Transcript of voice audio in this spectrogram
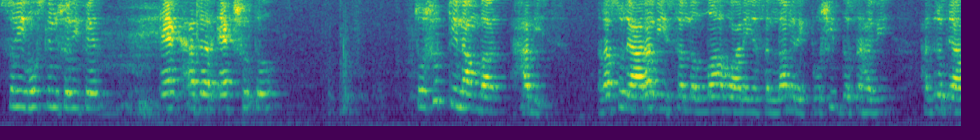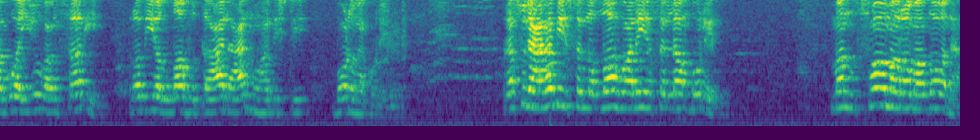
সহি মুসলিম শরীফের এক হাজার একশত চৌষট্টি নাম্বার হাদিস রাসুল আরবি সাল্লাহ আলিয়াল্লামের এক প্রসিদ্ধ সাহাবি হজরতে আবু আইয়ুব আনসারি রদি আল্লাহ তাআলা আনহু হাদিসটি বর্ণনা করেন। রাসুল আরবি সাল্লাহ আলিয়াল্লাম বলেন মান সামা রমাদানা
